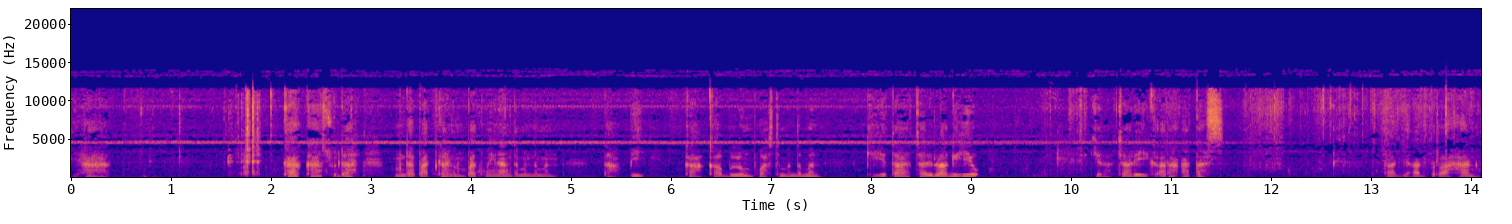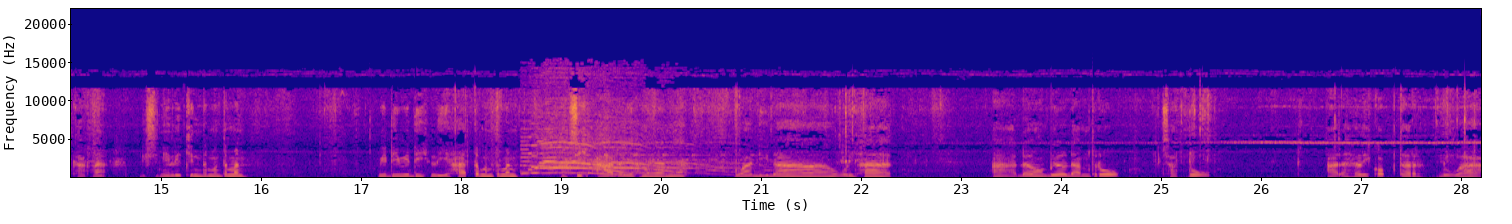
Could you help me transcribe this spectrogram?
Lihat. Kakak sudah mendapatkan empat mainan teman-teman. Tapi kakak belum puas teman-teman. Kita cari lagi yuk. Kita cari ke arah atas. Kita jalan perlahan karena di sini licin teman-teman. Widih widih, lihat teman-teman. Masih ada ya mainannya. Wadidaw, lihat. Ada mobil dump truck. Satu. Ada helikopter. Dua.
